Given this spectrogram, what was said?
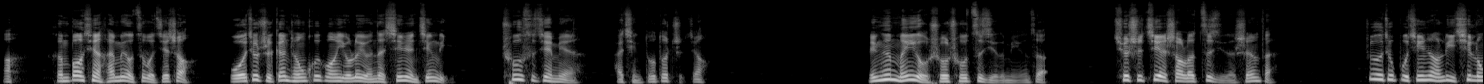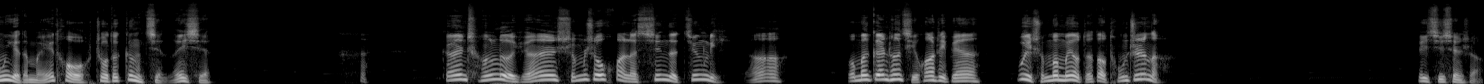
啊，很抱歉还没有自我介绍，我就是甘城辉煌游乐园的新任经理，初次见面，还请多多指教。林恩没有说出自己的名字，却是介绍了自己的身份。这就不禁让利奇龙野的眉头皱得更紧了一些。哼，甘城乐园什么时候换了新的经理啊？我们甘城企划这边为什么没有得到通知呢？利奇先生，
